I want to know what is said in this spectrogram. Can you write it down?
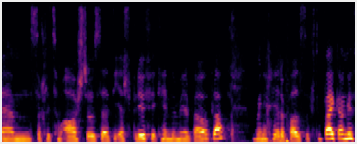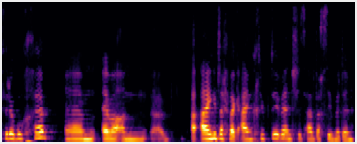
Ähm, so ein zum Anstoßen, die erste Prüfung hinter mir, bla bla bla. Dann bin ich jedenfalls auf Dubai gegangen für eine Woche. Ähm, eben an, äh, eigentlich wegen einem Krypto-Event. Schlussendlich sind wir dann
